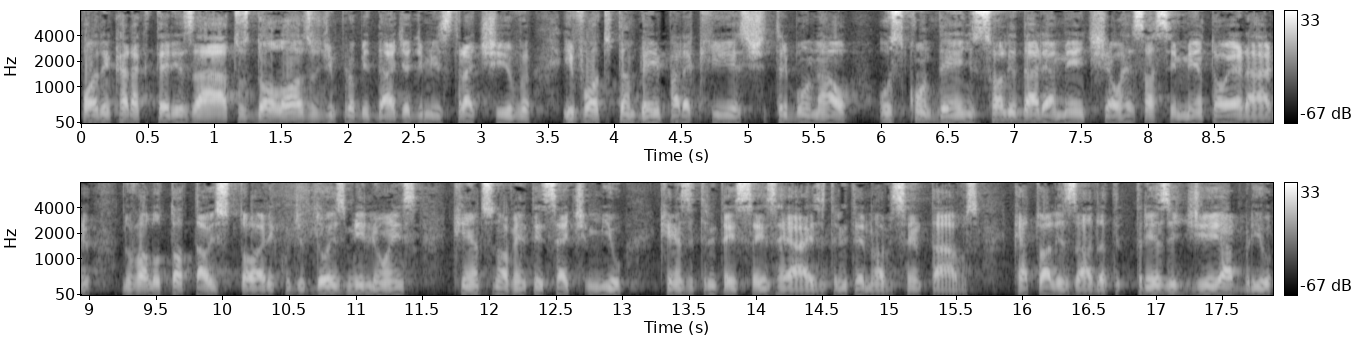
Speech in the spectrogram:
podem caracterizar atos dolosos de improbidade administrativa e voto também para que este tribunal os condene solidariamente ao ressarcimento ao erário no valor total histórico de R$ 2.597.536,39, que é atualizado até 13 de abril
